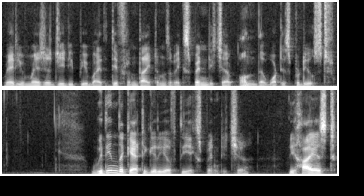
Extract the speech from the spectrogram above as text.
where you measure GDP by the different items of expenditure on the what is produced. Within the category of the expenditure, the highest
